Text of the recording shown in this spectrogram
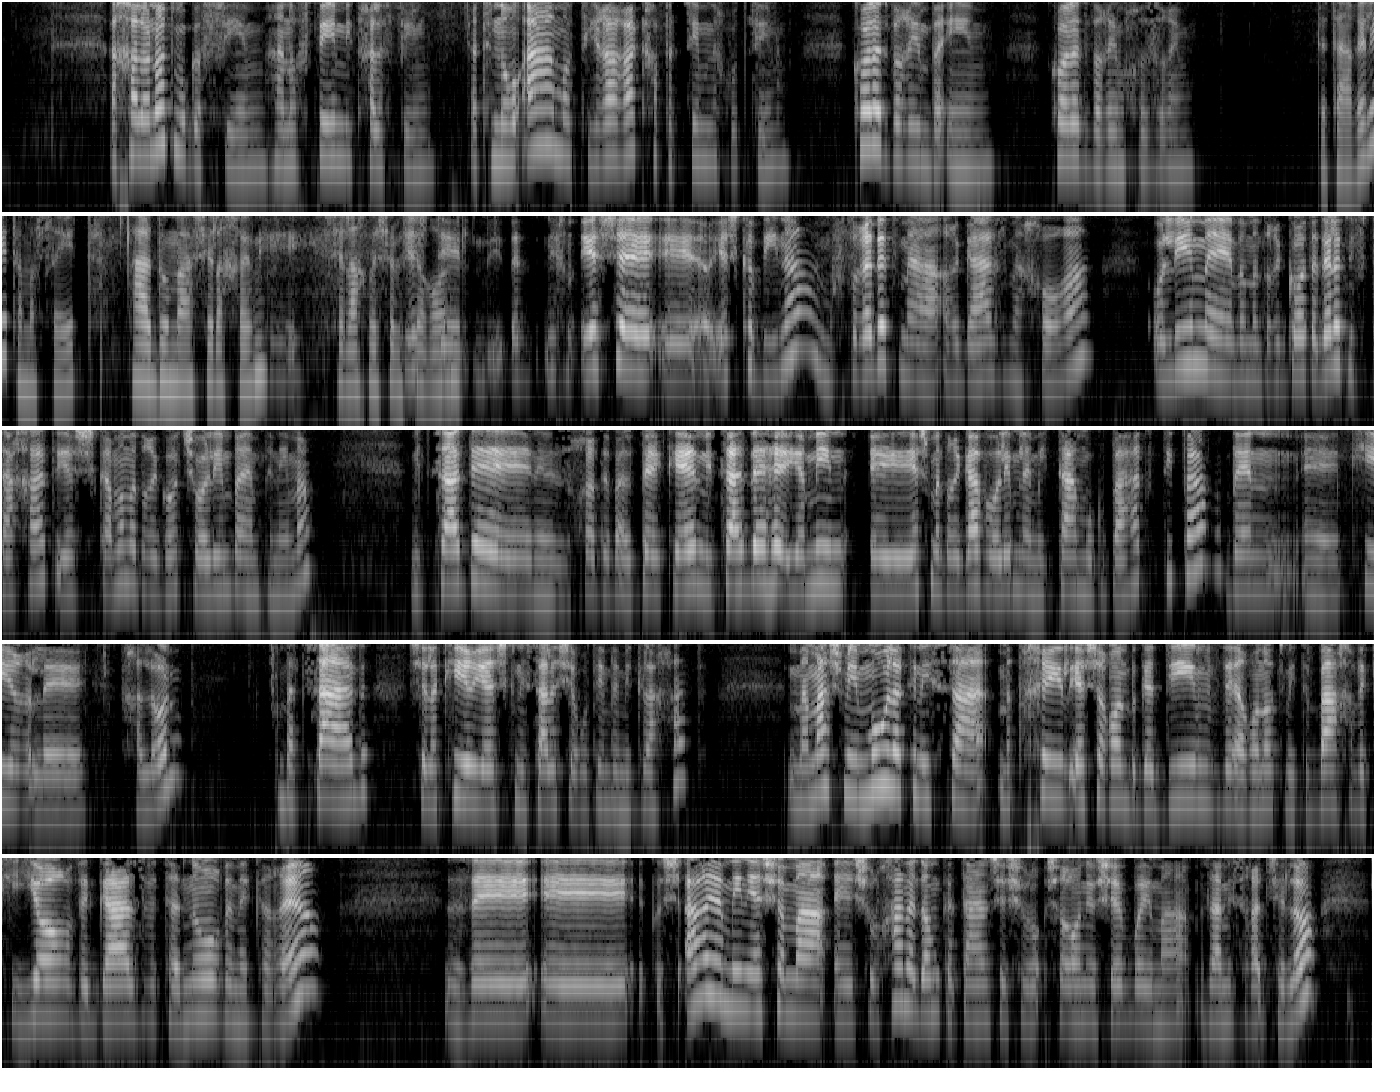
החלונות מוגפים, הנופים מתחלפים. התנועה מותירה רק חפצים נחוצים. כל הדברים באים, כל הדברים חוזרים. תתארי לי את המשאית האדומה שלכם, okay. אוקיי. שלך ושל יש שרון. דל, יש, אה, יש קבינה מופרדת מהארגז מאחורה, עולים uh, במדרגות, הדלת נפתחת, יש כמה מדרגות שעולים בהן פנימה. מצד, אני זוכרת את זה בעל פה, כן, מצד ימין יש מדרגה ועולים למיטה מוגבהת טיפה, בין קיר לחלון. בצד של הקיר יש כניסה לשירותים ומקלחת. ממש ממול הכניסה מתחיל, יש ארון בגדים וארונות מטבח וכיור וגז ותנור ומקרר. ושאר הימין יש שם אה, שולחן אדום קטן ששרון יושב בו, עם ה... זה המשרד שלו,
